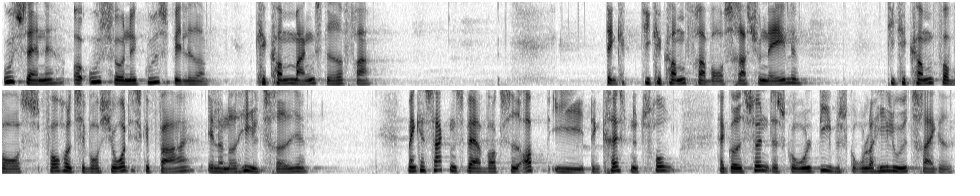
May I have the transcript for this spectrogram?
Usande og usunde gudsbilleder kan komme mange steder fra. De kan komme fra vores rationale. De kan komme fra vores forhold til vores jordiske far eller noget helt tredje. Man kan sagtens være vokset op i den kristne tro, have gået søndagsskole, bibelskole og hele udtrækket,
